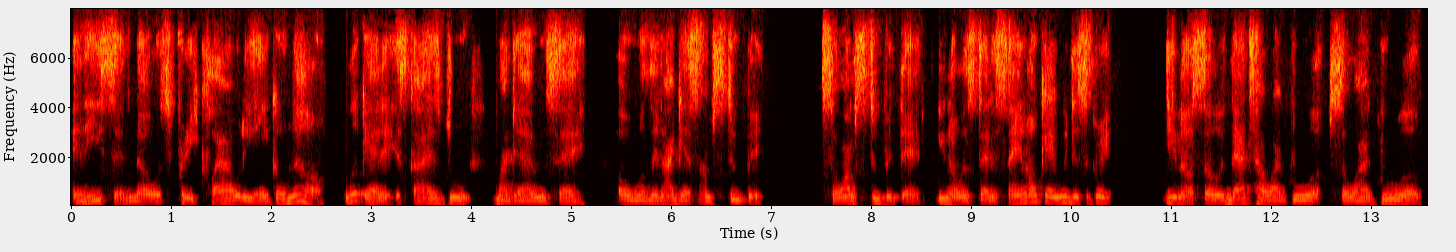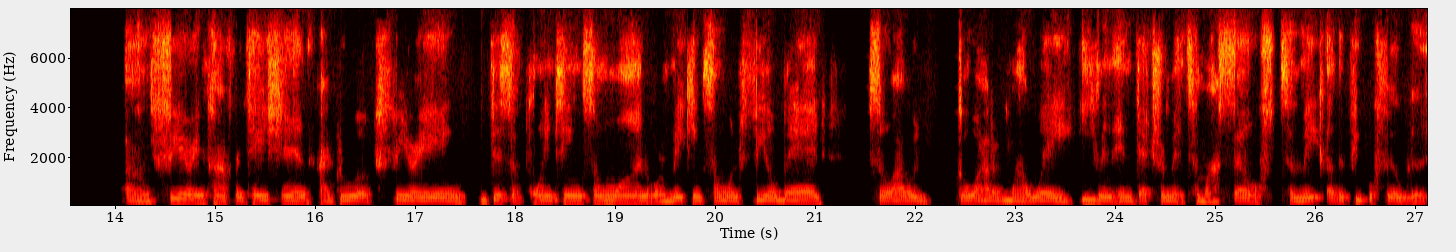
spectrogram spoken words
and he said, no, it's pretty cloudy, and you go, no, look at it, the sky is blue. My dad would say, oh, well, then I guess I'm stupid. So I'm stupid then, you know, instead of saying, okay, we disagree. You know, so that's how I grew up. So I grew up um, fearing confrontation. I grew up fearing disappointing someone or making someone feel bad. So I would go out of my way, even in detriment to myself, to make other people feel good.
